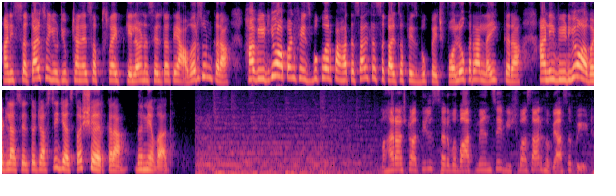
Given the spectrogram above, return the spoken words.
आणि सकाळचं यूट्यूब चॅनल सबस्क्राईब केलं नसेल तर ते आवर्जून करा. हा व्हिडिओ आपण फेसबुकवर पाहत असाल तर सकाळचं फेसबुक पेज फॉलो करा लाईक करा आणि व्हिडिओ आवडला असेल तर जास्तीत जास्त शेअर करा. धन्यवाद. महाराष्ट्रातील सर्व बातम्यांचे विश्वासार्ह व्यासपीठ.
